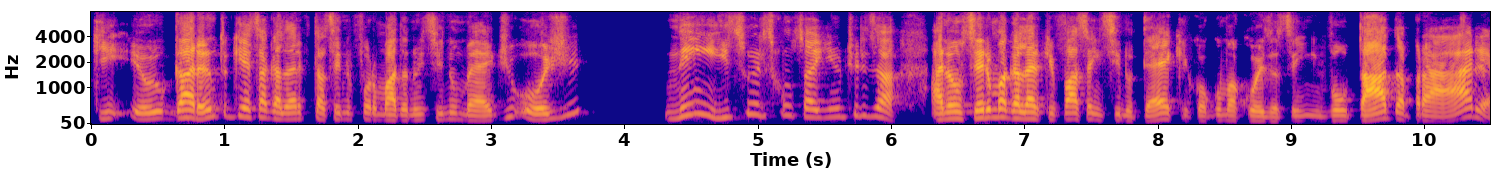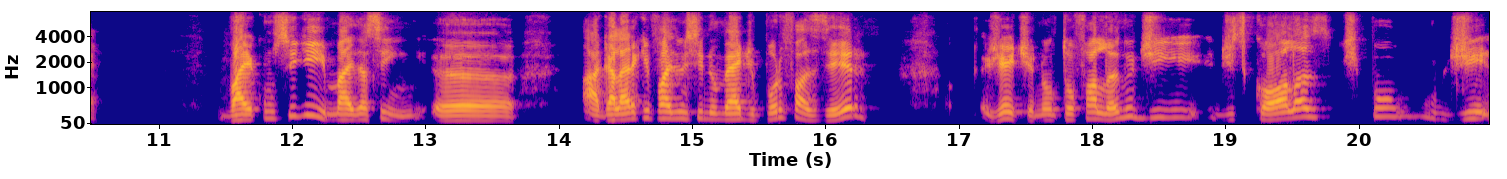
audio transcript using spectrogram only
que eu garanto que essa galera que está sendo formada no ensino médio hoje, nem isso eles conseguem utilizar. A não ser uma galera que faça ensino técnico, alguma coisa assim, voltada para a área, vai conseguir. Mas assim, ãh, a galera que faz o ensino médio por fazer, gente, eu não tô falando de, de escolas tipo de,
